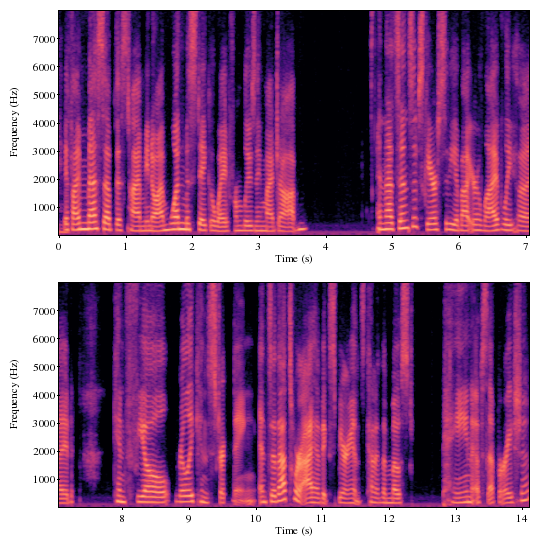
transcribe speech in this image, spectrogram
Mm-hmm. If I mess up this time, you know, I'm one mistake away from losing my job. And that sense of scarcity about your livelihood can feel really constricting. And so that's where I have experienced kind of the most pain of separation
